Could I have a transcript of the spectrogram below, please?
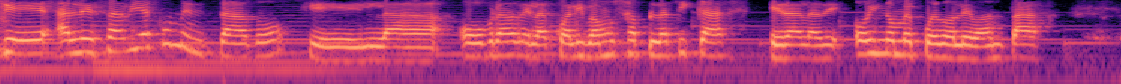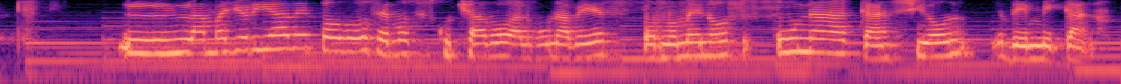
Que les había comentado que la obra de la cual íbamos a platicar era la de Hoy no me puedo levantar. La mayoría de todos hemos escuchado alguna vez, por lo menos, una canción de Mecano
